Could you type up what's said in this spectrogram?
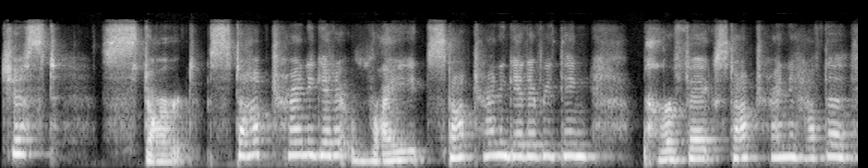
Just start. Stop trying to get it right. Stop trying to get everything perfect. Stop trying to have the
